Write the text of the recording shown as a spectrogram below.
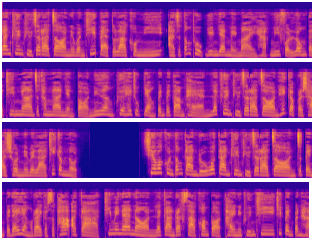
การคืนผิวจราจรในวันที่ 8 ตุลาคมนี้ อาจจะต้องถูกยืนยันใหม่ๆ หากมีฝนลงแต่ทีมงานจะทำงานอย่างต่อเนื่อง เพื่อให้ทุกอย่างเป็นไปตามแผน และคืนผิวจราจรให้กับประชาชนในเวลาที่กำหนด เชื่อว่าคุณต้องการรู้ว่าการคืนผิวจราจรจะเป็นไปได้อย่างไรกับสภาพอากาศที่ไม่แน่นอน และการรักษาความปลอดภัยในพื้นที่ที่เป็นปัญหา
